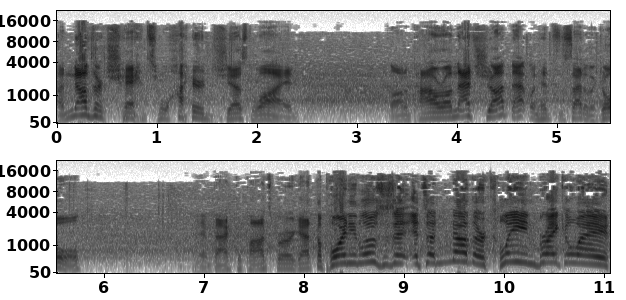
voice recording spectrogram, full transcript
another chance wired just wide. A lot of power on that shot. That one hits the side of the goal. And back to Pottsburg at the point. He loses it. It's another clean breakaway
